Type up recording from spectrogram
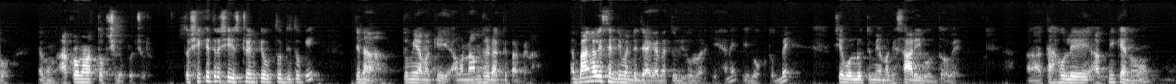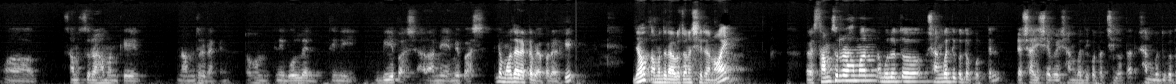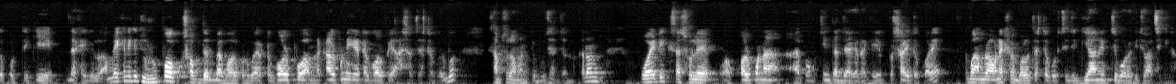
এবং আক্রমণাত্মক ছিল প্রচুর। তো সেক্ষেত্রে সেই স্টুডেন্টকে উত্তর দিত কি যে, না, তুমি আমাকে, আমার নাম ধরে ডাকতে পারবে না। বাঙালি সেন্টিমেন্টের জায়গাটা তৈরি হলো আর কি এখানে, এই বক্তব্যে। সে বলল, তুমি আমাকে সারি বলতে হবে। তাহলে আপনি কেন শামসুর রহমানকে নাম ধরে ডাকেন। তখন তিনি বললেন, তিনি বিএ পাস আর আমি এম এ পাস। এটা মজার একটা ব্যাপার আর কি। যাই হোক, আমাদের আলোচনা সেটা নয়। শামসুর রহমান মূলত সাংবাদিকতা করতেন। পেশা হিসেবে সাংবাদিকতা ছিল তার। সাংবাদিকতা করতে গিয়ে দেখা গেল, আমরা এখানে কিছু রূপক শব্দের ব্যবহার করব, একটা গল্প, আমরা কাল্পনিক একটা গল্পে আসার চেষ্টা করব শামসুর রহমানকে বোঝার জন্য। কারণ পোয়েটিক্স আসলে কল্পনা এবং চিন্তার জায়গাটাকে প্রসারিত করে এবং আমরা অনেক সময় বলার চেষ্টা করছি যে জ্ঞানের চেয়ে বড় কিছু আছে কিনা।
